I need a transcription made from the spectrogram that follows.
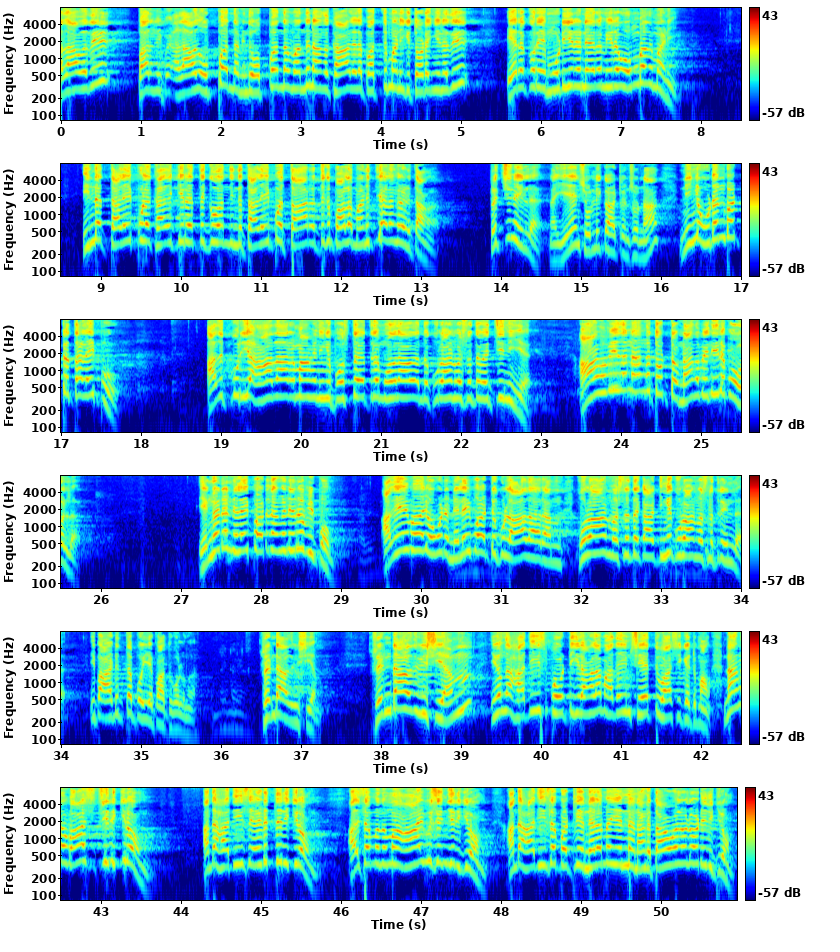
அதாவது பாருங்க இப்ப அதாவது ஒப்பந்தம் இந்த ஒப்பந்தம் வந்து நாங்க காலையில பத்து மணிக்கு தொடங்கினது ஏறக்குறைய முடிகிற நேரம் இரவு ஒன்பது மணி. இந்த தலைப்புல கதைக்கிறதுக்கு வந்து இந்த தலைப்பை தாரத்துக்கு பல மணித்தியாலங்கள் எடுத்தாங்க. பிரச்சனை இல்லை. நான் ஏன் சொல்லி காட்டுறேன்னு சொன்னா நீங்க உடன்பட்ட தலைப்பு. அதுக்குரிய ஆதாரமாக நீங்க புஸ்தகத்துல முதலாவது அந்த குரான் வசனத்தை வச்சினீங்க ஆகவே தான் நாங்க தொட்டோம். நாங்க வெளியில போகல. எங்கட நிலைப்பாடு நாங்க நிரூபிப்போம். அதே மாதிரி உங்களோட நிலைப்பாட்டுக்குள்ள ஆதாரம் குரான் வசனத்தை காட்டிங்க குரான் வசனத்தில் இல்லை. இப்போ அடுத்த பொய்யை பார்த்துக்கொள்ளுங்க. ரெண்டாவது விஷயம். ரெண்டாவது விஷயம் இவங்க ஹதீஸ் போட்டிக்கிறாங்களாம் அதையும் சேர்த்து வாசிக்கட்டுமாம். நாங்கள் வாசிச்சிருக்கிறோம். அந்த ஹதீஸை எடுத்திருக்கிறோம். அது சம்பந்தமா ஆய்வு செஞ்சிருக்கிறோம். அந்த ஹதீஸை பற்றிய நிலைமை என்ன? நாங்கள் தகவலோடு இருக்கிறோம்.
